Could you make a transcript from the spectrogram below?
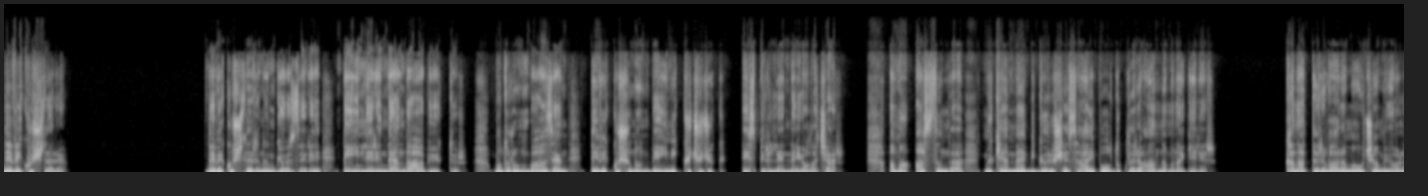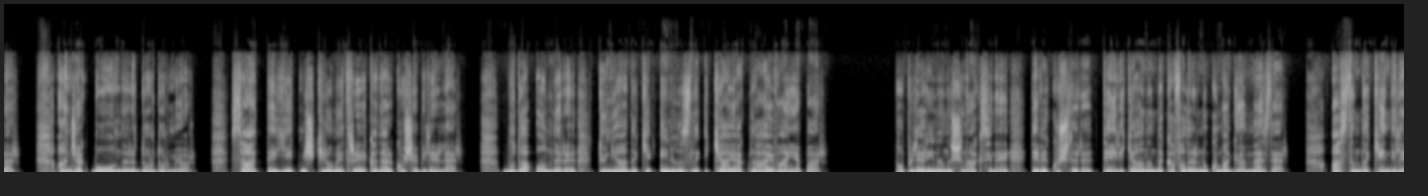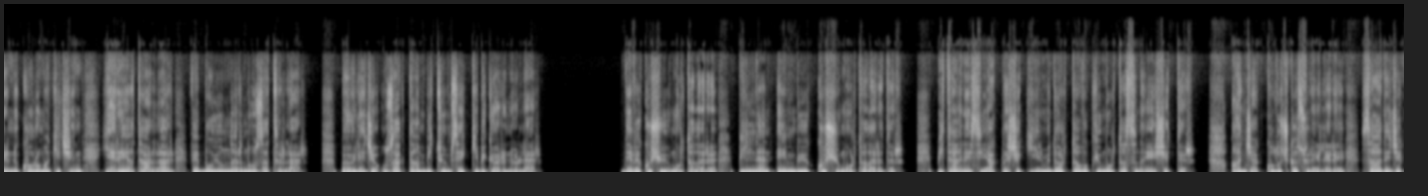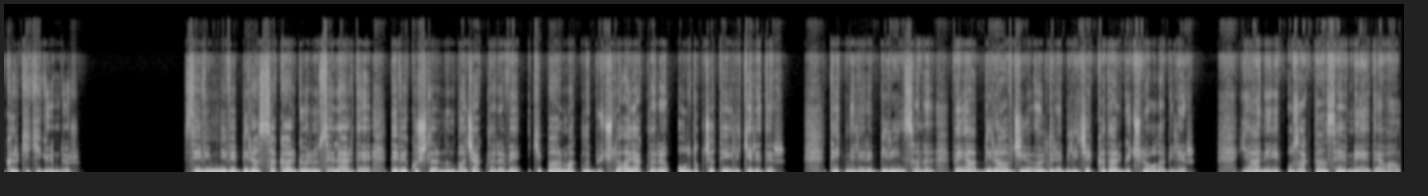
Deve kuşları Deve kuşlarının gözleri beyinlerinden daha büyüktür. Bu durum bazen deve kuşunun beyni küçücük esprilerine yol açar. Ama aslında mükemmel bir görüşe sahip oldukları anlamına gelir. Kanatları var ama uçamıyorlar. Ancak bu onları durdurmuyor. Saatte 70 kilometreye kadar koşabilirler. Bu da onları dünyadaki en hızlı iki ayaklı hayvan yapar. Popüler inanışın aksine deve kuşları tehlike anında kafalarını kuma gömmezler. Aslında kendilerini korumak için yere yatarlar ve boyunlarını uzatırlar. Böylece uzaktan bir tümsek gibi görünürler. Deve kuşu yumurtaları bilinen en büyük kuş yumurtalarıdır. Bir tanesi yaklaşık 24 tavuk yumurtasına eşittir. Ancak kuluçka süreleri sadece 42 gündür. Sevimli ve biraz sakar görünseler de deve kuşlarının bacakları ve iki parmaklı güçlü ayakları oldukça tehlikelidir. Tekmeleri bir insanı veya bir avcıyı öldürebilecek kadar güçlü olabilir. Yani uzaktan sevmeye devam.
